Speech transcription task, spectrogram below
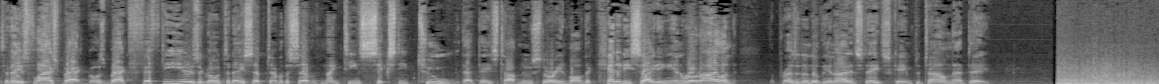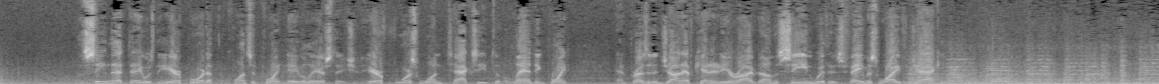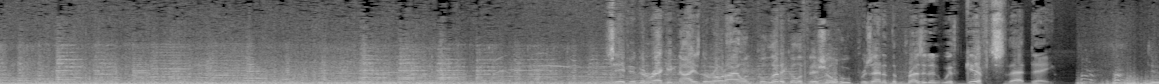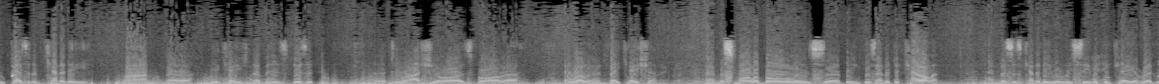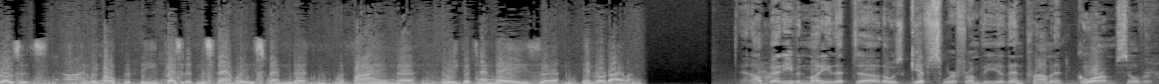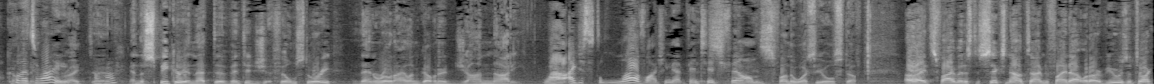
Today's flashback goes back 50 years ago today, September the 7th, 1962. That day's top news story involved a Kennedy sighting in Rhode Island. The President of the United States came to town that day. The scene that day was the airport at the Quonset Point Naval Air Station. Air Force One taxied to the landing point, and President John F. Kennedy arrived on the scene with his famous wife, Jackie. See if you can recognize the Rhode Island political official who presented the president with gifts that day. To President Kennedy on uh, the occasion of his visit uh, to our shores for uh, a well-earned vacation. And the smaller bowl is uh, being presented to Carolyn. And Mrs. Kennedy will receive a bouquet of red roses. And we hope that the president and his family spend uh, a fine uh, week or 10 days in Rhode Island. And I'll bet even money that uh, those gifts were from the uh, then prominent Gorham Silver Company. Well, that's right. Right. Uh-huh. and the speaker in that uh, vintage film story, then Rhode Island Governor John Notte. Wow, I just love watching that vintage film. It's fun to watch the old stuff. All right, it's five minutes to six now. Time to find out what our viewers are talking.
